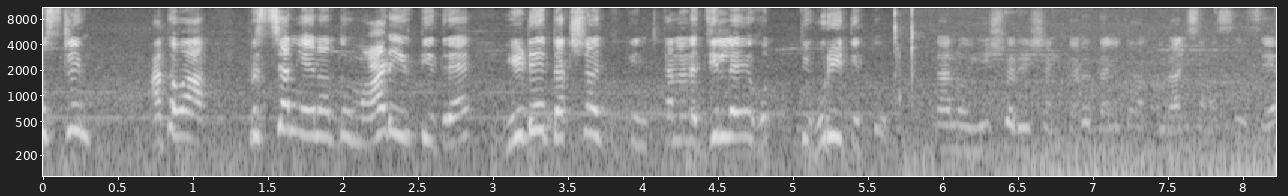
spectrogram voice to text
ಮುಸ್ಲಿಂ ಅಥವಾ ಕ್ರಿಶ್ಚಿಯನ್ ಏನಾದರೂ ಮಾಡಿ ಇರ್ತಿದ್ರೆ ಇಡೀ ದಕ್ಷಿಣ ಕನ್ನಡ ಜಿಲ್ಲೆ ಹೊತ್ತಿ ಹುರಿಯುತ್ತಿತ್ತು ನಾನು ಈಶ್ವರಿ ಶಂಕರ್ ದಲಿತ ಹಕ್ಕು ರಾಜ್ಯ ಸಮಸ್ಯೆ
